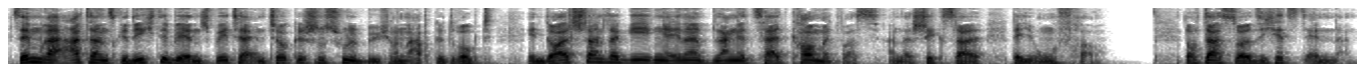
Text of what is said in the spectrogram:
Semra Atans Gedichte werden später in türkischen Schulbüchern abgedruckt. In Deutschland dagegen erinnert lange Zeit kaum etwas an das Schicksal der jungen Frau. Doch das soll sich jetzt ändern.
